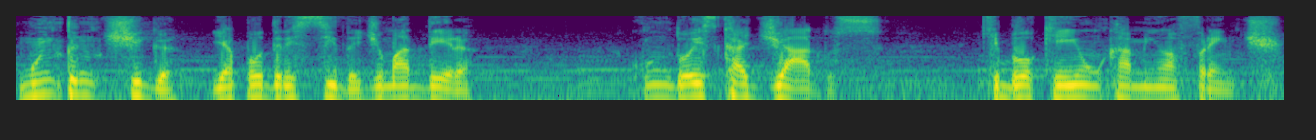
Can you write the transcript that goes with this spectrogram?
muito antiga e apodrecida de madeira com dois cadeados que bloqueiam um caminho à frente.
